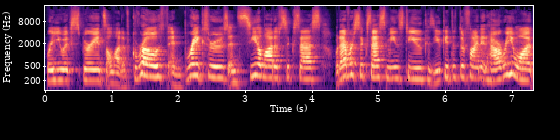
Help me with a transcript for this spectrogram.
where you experience a lot of growth and breakthroughs and see a lot of success, success means to you, because you get to define it however you want,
